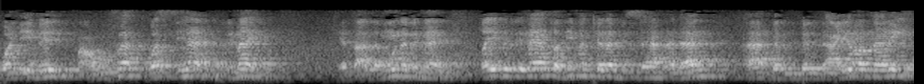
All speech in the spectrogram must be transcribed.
والإبل معروفة والسهام الرماية يتعلمون الرماية طيب الرماية قديما كانت بالسهام الآن آه، بالأعيرة النارية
